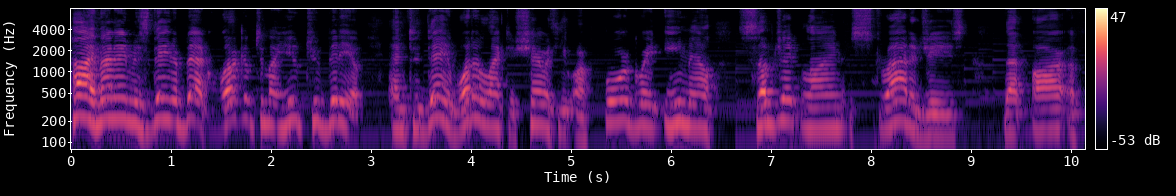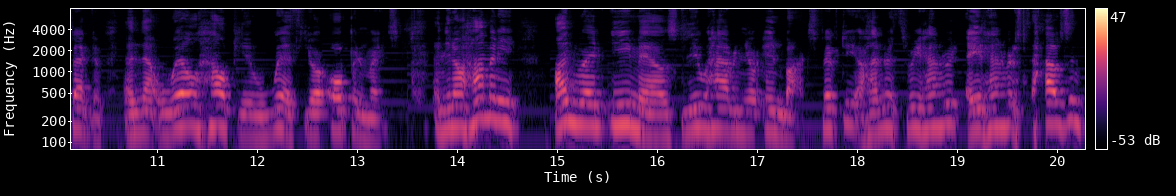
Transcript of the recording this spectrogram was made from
Hi, my name is Dana Beck. Welcome to my YouTube video. And today, what I'd like to share with you are four great email subject line strategies that are effective and that will help you with your open rates. And you know, how many unread emails do you have in your inbox? 50, 100, 300, 800, 1,000?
